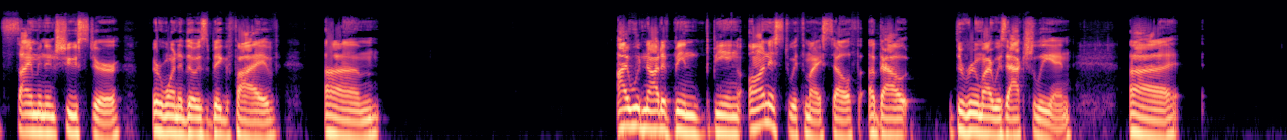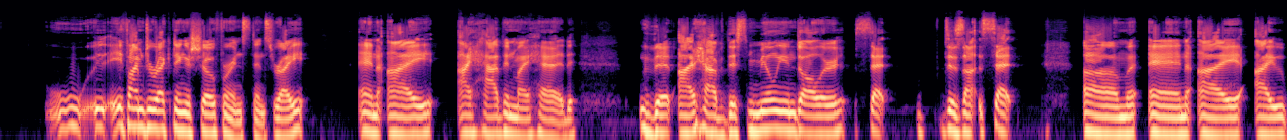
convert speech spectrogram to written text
Simon and Schuster or one of those big five, um, I would not have been being honest with myself about the room I was actually in. Uh, if I'm directing a show, for instance, right, and I I have in my head that I have this million dollar set design set, um, and I I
